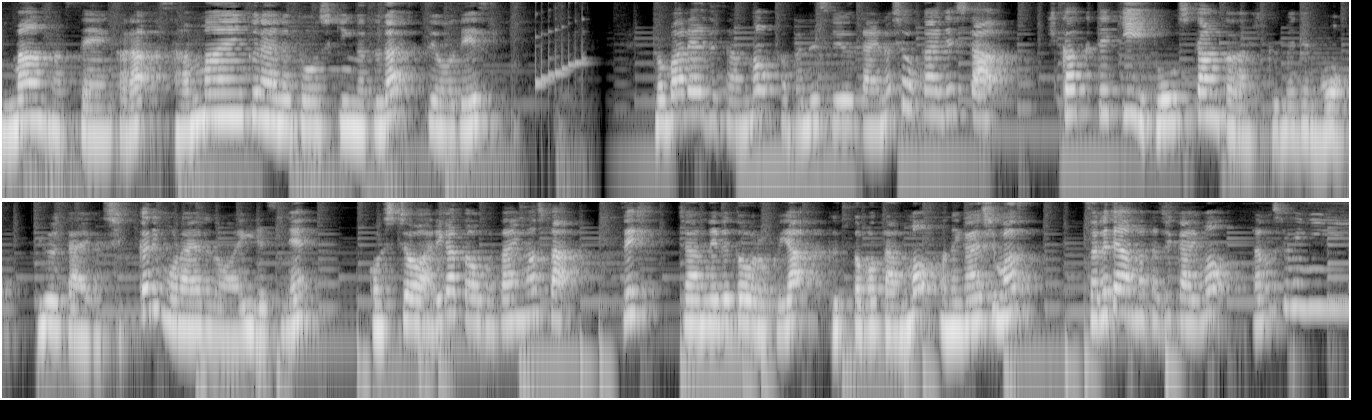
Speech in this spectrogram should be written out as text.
2万8000円から3万円くらいの投資金額が必要です。ノバレーズさんの株主優待の紹介でした。比較的投資単価が低めでも、優待がしっかりもらえるのはいいですね。ご視聴ありがとうございました。ぜひ、チャンネル登録やグッドボタンもお願いします。それではまた次回もお楽しみに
